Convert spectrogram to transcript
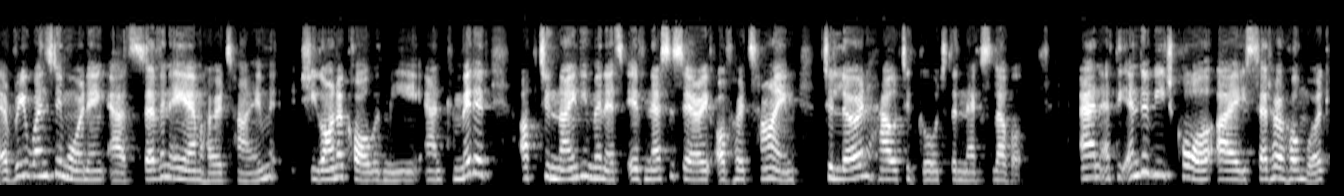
every Wednesday morning at 7 a.m. her time, she got on a call with me and committed up to 90 minutes, if necessary, of her time to learn how to go to the next level. And at the end of each call, I set her homework,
